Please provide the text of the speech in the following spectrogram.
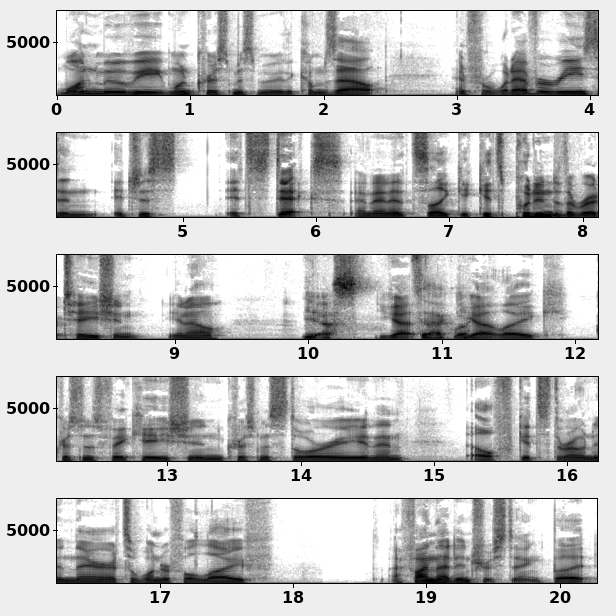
one movie, one Christmas movie that comes out, and for whatever reason, it just it sticks, and then it's like it gets put into the rotation. You know, Yes, you got exactly. you got like Christmas Vacation, Christmas Story, and then Elf gets thrown in there. It's a Wonderful Life. I find that interesting, but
